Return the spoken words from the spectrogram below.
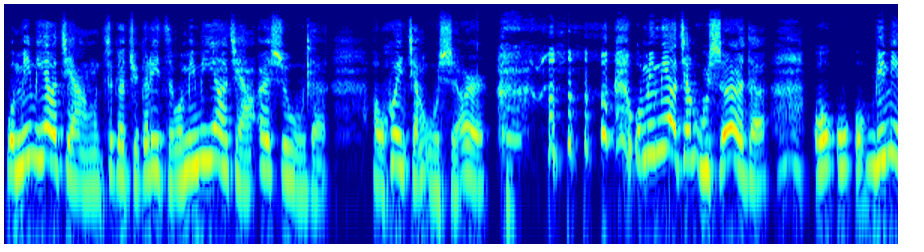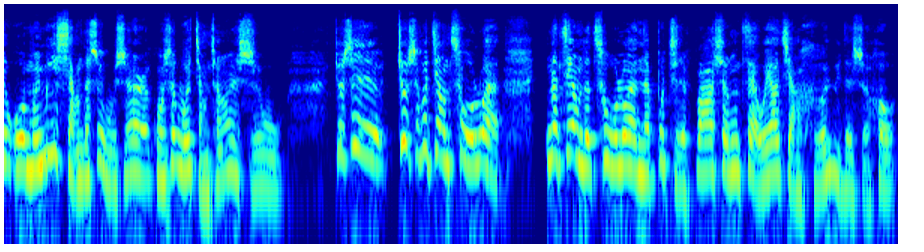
我明明要讲这个，举个例子，我明明要讲二十五的，我会讲五十二。我明明要讲五十二的，我我我明明我明明想的是五十二，可是我讲成二十五，就是就是会这样错乱。那这样的错乱呢，不止发生在我要讲和语的时候，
